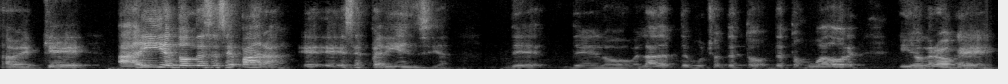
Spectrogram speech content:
¿Sabes? Que ahí es donde se separa e, e, esa experiencia de, de, lo, ¿verdad? De, muchos de estos, de estos jugadores. Y yo creo que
